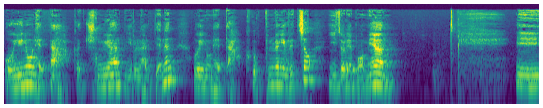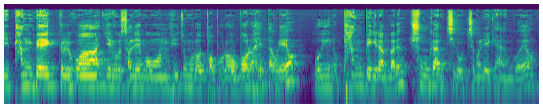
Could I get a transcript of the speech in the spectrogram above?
의논했다. 그 중요한 일을 할 때는 의논했다. 그거 분명히 그렇죠? 2절에 보면 이 방백들과 예루살렘 온 회중으로 더불어 뭐라 했다고 그래요? 의논 방백이란 말은 중간 지도층을 얘기하는 거예요.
